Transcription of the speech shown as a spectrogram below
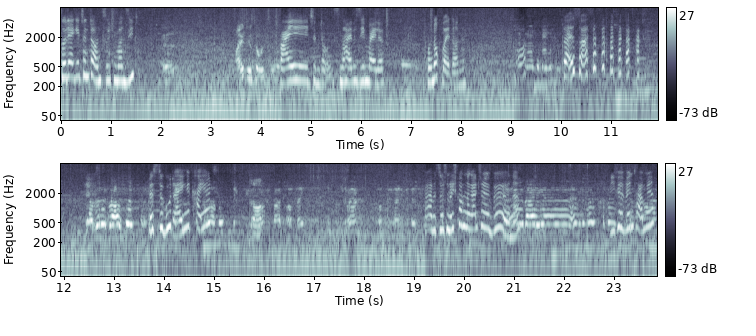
So, der geht hinter uns durch, wie man sieht. Weit hinter uns. Ja. Weit hinter uns, eine halbe Seemeile. Und noch weiter, ne? Oh, da ist er. Bist du gut eingekeilt? Ja. Ja, aber zwischendurch kommt eine ganz schöne Böe, ne? Wie viel Wind haben wir?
